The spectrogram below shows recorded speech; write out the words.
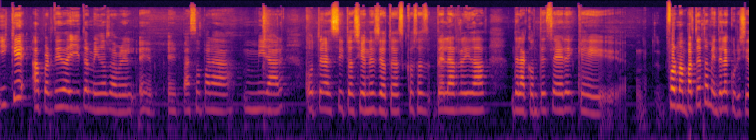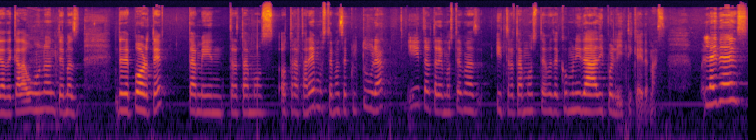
Y que a partir de allí también nos abre el, eh, el, paso para mirar otras situaciones de otras cosas de la realidad, del acontecer, que forman parte también de la curiosidad de cada uno en temas de deporte. También tratamos o trataremos temas de cultura y trataremos temas y tratamos temas de comunidad y política y demás. La idea es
